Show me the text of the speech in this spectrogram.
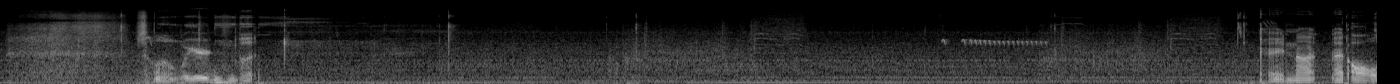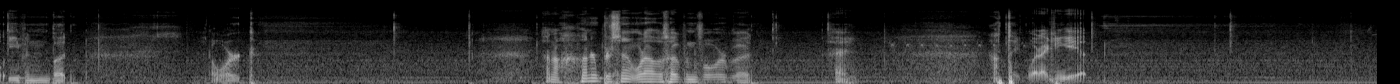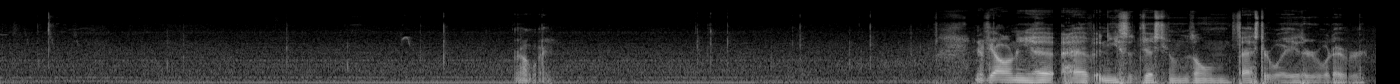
It's a little weird, but Okay, not at all even, but it'll work. Not 100% what I was hoping for, but hey, I'll take what I can get. Wrong way. And if y'all any ha have any suggestions on faster ways or whatever,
